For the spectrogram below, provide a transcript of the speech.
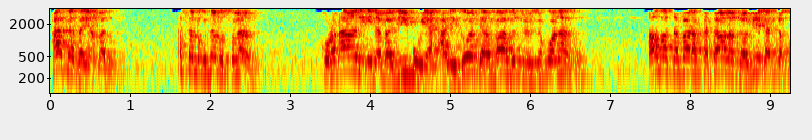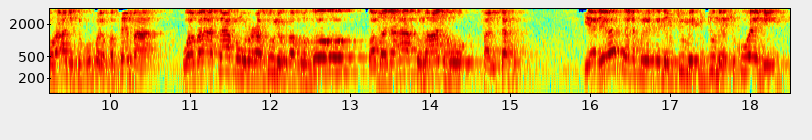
Hata za yamalu. hasa ndugu zangu Waislamu, Qur'an ina majibu ya hali zote ambazo tulizokuwa nazo. Allah tabaraka taala anatuambia katika Qur'ani tukufu yakosema wama ataakum ar-rasulu fakhudhuhu wama nahakum anhu fantahu. Yale yote alikuleteni mtume mtume chukueni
